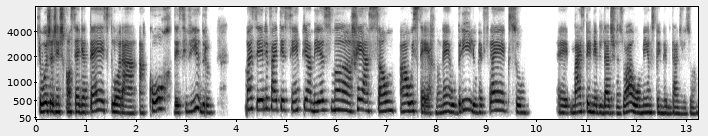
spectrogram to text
Que hoje a gente consegue até explorar a cor desse vidro, mas ele vai ter sempre a mesma reação ao externo, né? O brilho, o reflexo, é, mais permeabilidade visual ou menos permeabilidade visual?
